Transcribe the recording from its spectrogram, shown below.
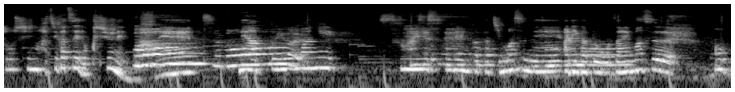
年の8月で6周年ですわね。ー、すごい。ね、あっという間にすごいです6ね。年が経ちますね。ありがとうございます。もう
